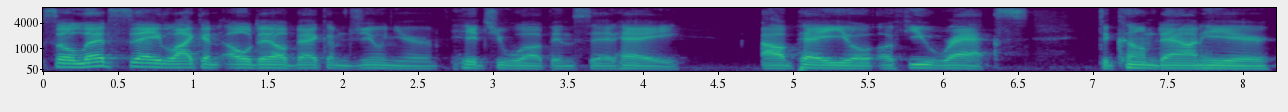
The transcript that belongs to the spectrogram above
so let's say like an Odell Beckham Jr. hit you up and said, "Hey, I'll pay you a few racks to come down here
